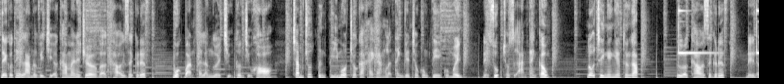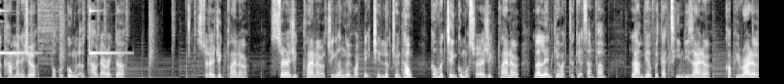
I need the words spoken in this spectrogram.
Để có thể làm được vị trí account manager và account executive, buộc bạn phải là người chịu thương chịu khó, chăm chút từng tí một cho cả khách hàng lẫn thành viên trong công ty của mình để giúp cho dự án thành công. Lộ trình nghề nghiệp thường gặp từ account executive đến account manager và cuối cùng là account director. Strategic planner Strategic planner chính là người hoạch định chiến lược truyền thông. Công việc chính của một strategic planner là lên kế hoạch thực hiện sản phẩm, làm việc với các team designer, copywriter,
